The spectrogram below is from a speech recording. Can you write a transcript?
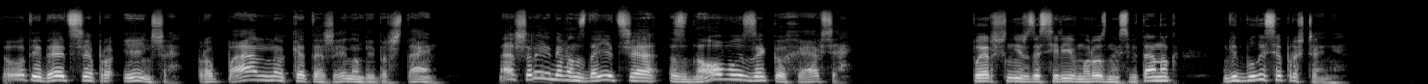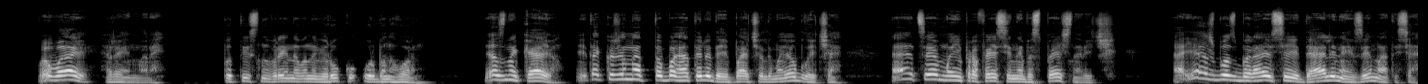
Тут йдеться про інше, про панну Катажину Біберштайн. Наш Рейневан, здається, знову закохався. Перш ніж засірів морозний світанок, відбулися прощання. Бувай, Рейнмаре. Потиснув Рейневанові руку Урбангорн. Я зникаю, і так уже надто багато людей бачили моє обличчя, а це в моїй професії небезпечна річ. А я ж бо збираюся і далі нею займатися.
